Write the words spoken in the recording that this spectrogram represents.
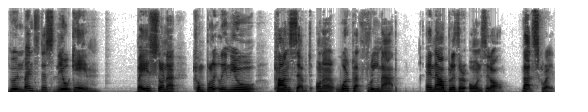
you invent this new game based on a completely new concept on a Warcraft 3 map, and now Blizzard owns it all. That's great.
